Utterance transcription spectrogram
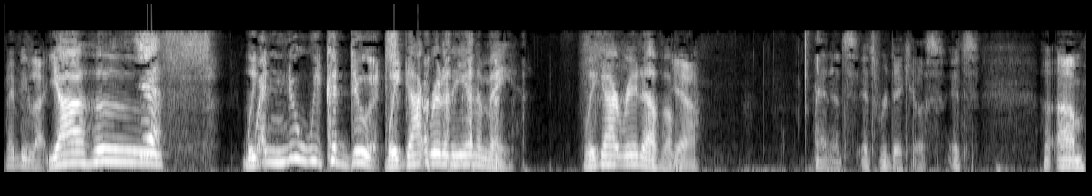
They'd be like, Yahoo! Yes! We, I knew we could do it. We got rid of the enemy. we got rid of them. Yeah. And it's it's ridiculous. It's um,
